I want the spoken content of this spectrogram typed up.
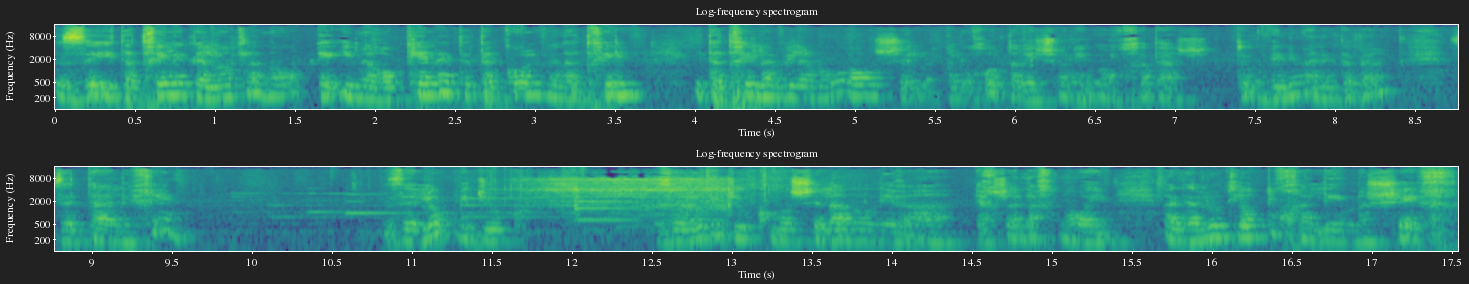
זה, היא תתחיל לגלות לנו, היא מרוקנת את הכל ונתחיל, היא תתחיל להביא לנו אור של הלוחות הראשונים, אור חדש. אתם מבינים מה אני מדברת? זה תהליכים. זה לא בדיוק, זה לא בדיוק כמו שלנו נראה, איך שאנחנו רואים. הגלות לא תוכל להימשך.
